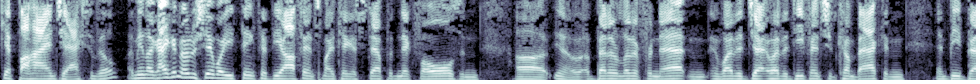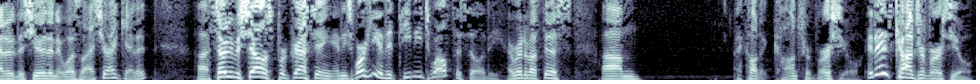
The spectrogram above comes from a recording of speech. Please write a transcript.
get behind Jacksonville. I mean, like I can understand why you think that the offense might take a step with Nick Foles and, uh, you know, a better Leonard Fournette and, and why the, why the defense should come back and, and be better this year than it was last year. I get it. Uh, Sony Michel is progressing and he's working at the TB12 facility. I read about this. Um, I called it controversial. It is controversial.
